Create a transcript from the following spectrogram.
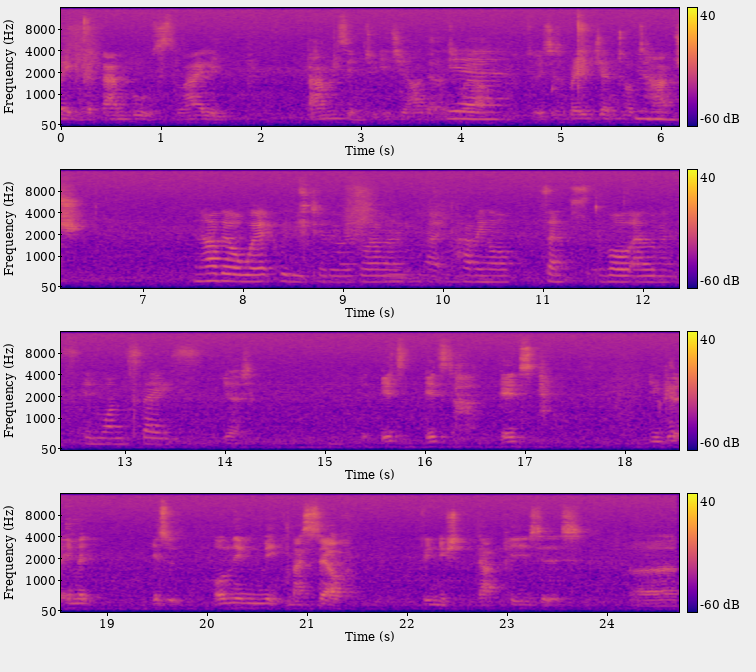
make the bamboo slightly bounce into each other as well so it's just a very gentle Mhm. touch And how they all work with each other as well, like, Mm. like having all sense of all elements in one space. yes it's it's it's you can imagine it's only me myself finished that pieces um,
